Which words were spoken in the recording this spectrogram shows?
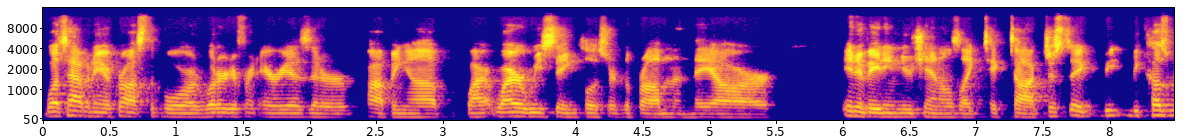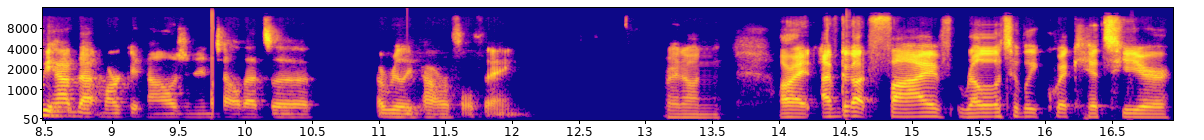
what's happening across the board, what are different areas that are popping up, why, why are we staying closer to the problem than they are innovating new channels like TikTok, just to, because we have that market knowledge and intel, that's a, a really powerful thing. Right on. All right. I've got five relatively quick hits here,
